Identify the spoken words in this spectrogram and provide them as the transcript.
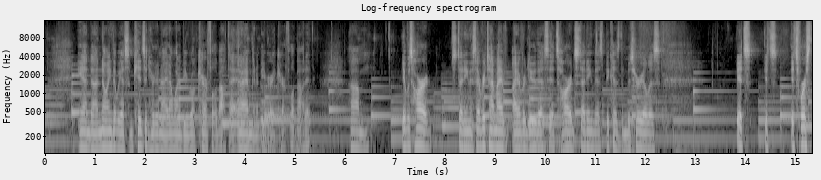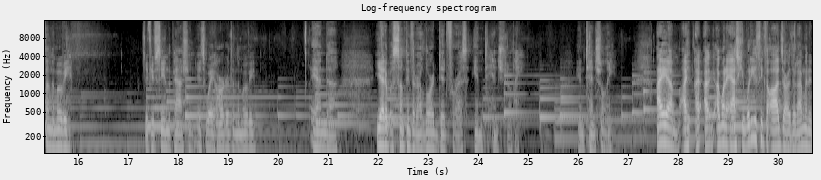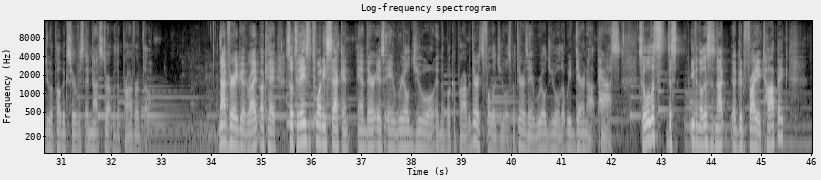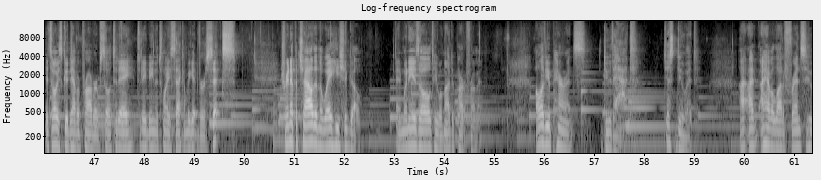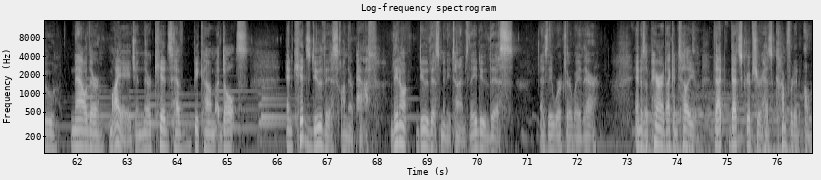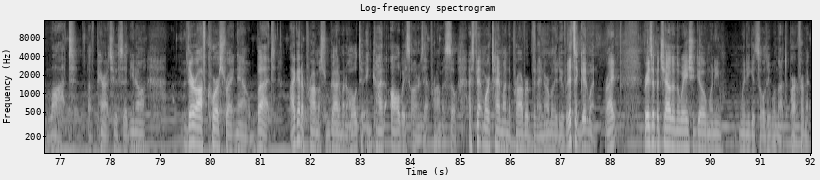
And uh, knowing that we have some kids in here tonight, I want to be real careful about that, and I am going to be very careful about it. Um, it was hard studying this. Every time I, I ever do this, it's hard studying this because the material is it's it's it's worse than the movie. If you've seen The Passion, it's way harder than the movie. And uh, yet, it was something that our Lord did for us intentionally. Intentionally. I, um, I, I, I want to ask you, what do you think the odds are that I'm going to do a public service and not start with a proverb, though? Not very good, right? Okay, so today's the 22nd, and there is a real jewel in the book of Proverbs. There it's full of jewels, but there is a real jewel that we dare not pass. So let's just, even though this is not a Good Friday topic, it's always good to have a proverb. So today, today being the 22nd, we get verse 6. Train up a child in the way he should go, and when he is old, he will not depart from it. All of you parents, do that. Just do it. I, I, I have a lot of friends who now they're my age and their kids have become adults. And kids do this on their path. They don't do this many times, they do this as they work their way there. And as a parent, I can tell you that that scripture has comforted a lot of parents who said, you know, they're off course right now, but I got a promise from God I'm going to hold to, and God always honors that promise. So I spent more time on the proverb than I normally do, but it's a good one, right? Raise up a child in the way he should go, and when he when he gets old, he will not depart from it.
